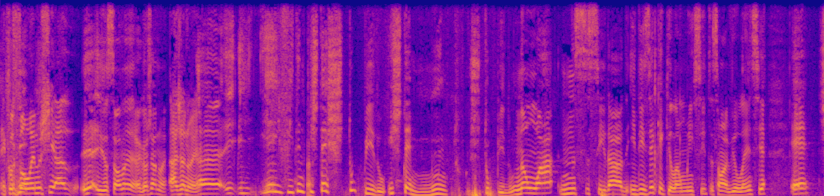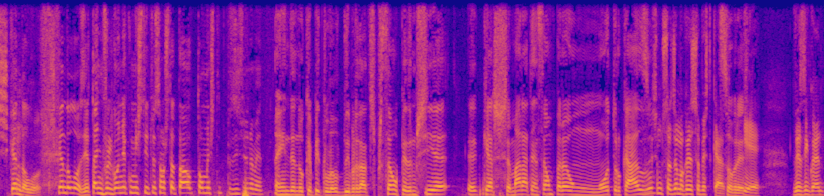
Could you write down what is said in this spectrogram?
É que o sol é no chiado. É, E o sol agora já não é. Ah, já não é? Ah, e, e- é evidente que isto é estúpido. Isto é muito estúpido. Não há necessidade. E dizer que aquilo é uma incitação à violência é escandaloso. Escandaloso. Eu tenho vergonha que uma instituição estatal tome este tipo de posicionamento. Ainda no capítulo de liberdade de expressão, o Pedro Mexia eh, quer chamar a atenção para um outro caso. Deixa-me só dizer uma coisa sobre este caso. Sobre que este. é, de vez em quando,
